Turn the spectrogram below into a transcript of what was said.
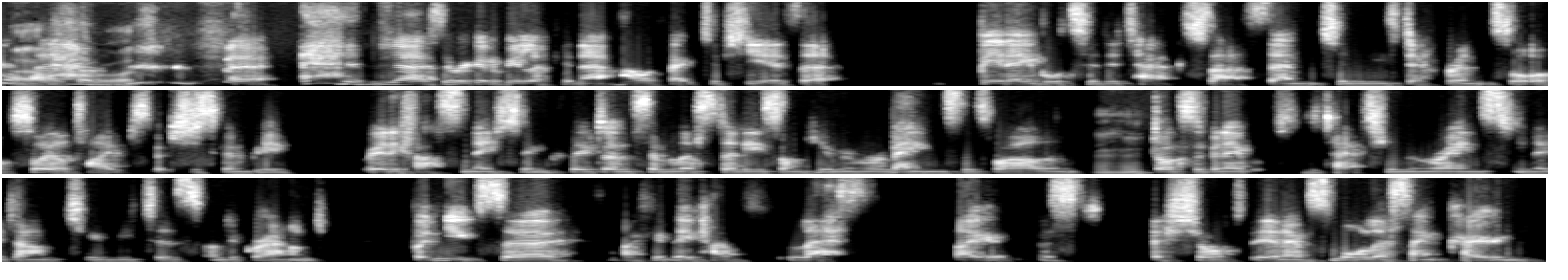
oh, um, but yeah, so we're going to be looking at how effective she is at being able to detect that scent in these different sort of soil types, which is going to be really fascinating. They've done similar studies on human remains as well, and mm-hmm. dogs have been able to detect human remains, you know, down two meters underground. But newts are, I think they have less, like a, a short, you know, smaller scent cone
